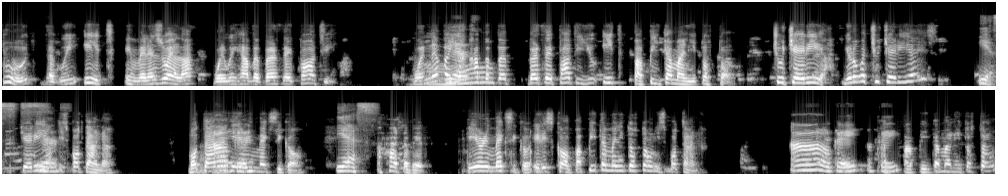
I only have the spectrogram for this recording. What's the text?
food that we eat in Venezuela when we have a birthday party. Whenever you have a birthday party, you eat papita manito tostón. Chucheria. You know what chucheria is? Yes, Chucheria Yes. is botana. Botana here in Mexico. yes. Hazabeth. Here in Mexico, it is called papita manito tostón is botana. Ah, okay, and okay. Papita manito tostón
